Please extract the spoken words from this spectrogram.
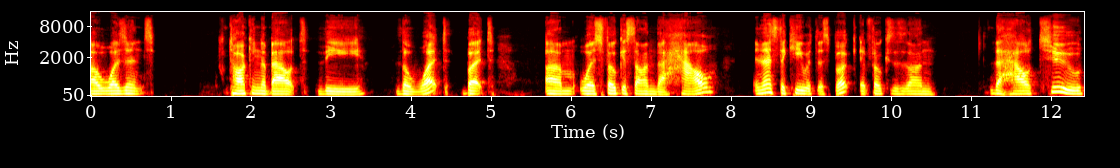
uh, wasn't talking about the the what but um, was focused on the how. And that's the key with this book. It focuses on the how to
